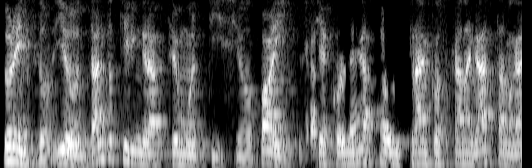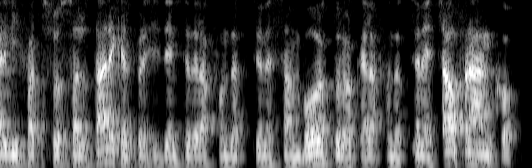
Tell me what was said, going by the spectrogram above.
Lorenzo, io intanto ti ringrazio moltissimo, poi Grazie si è collegato Franco Scanagatta, magari vi faccio salutare che è il presidente della Fondazione San Bortolo, che è la fondazione, ciao Franco,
